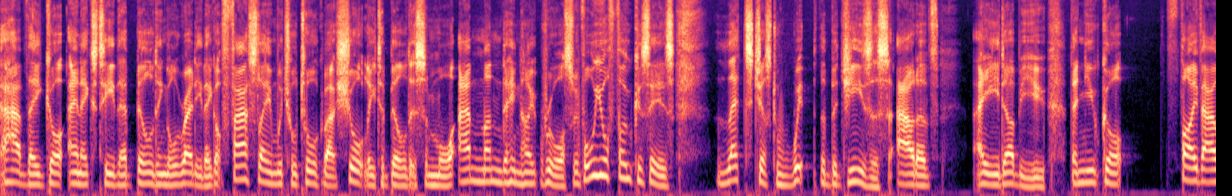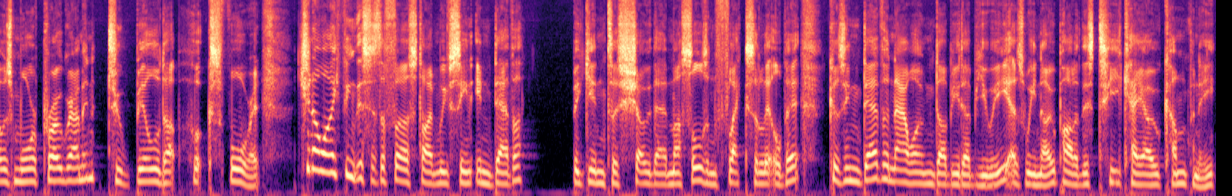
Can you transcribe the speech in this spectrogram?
have they got NXT they're building already, they got Fastlane, which we'll talk about shortly, to build it some more, and Monday Night Raw. So if all your focus is let's just whip the bejesus out of AEW, then you've got five hours more programming to build up hooks for it. Do you know, I think this is the first time we've seen Endeavor begin to show their muscles and flex a little bit because Endeavor now own WWE, as we know, part of this TKO company.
